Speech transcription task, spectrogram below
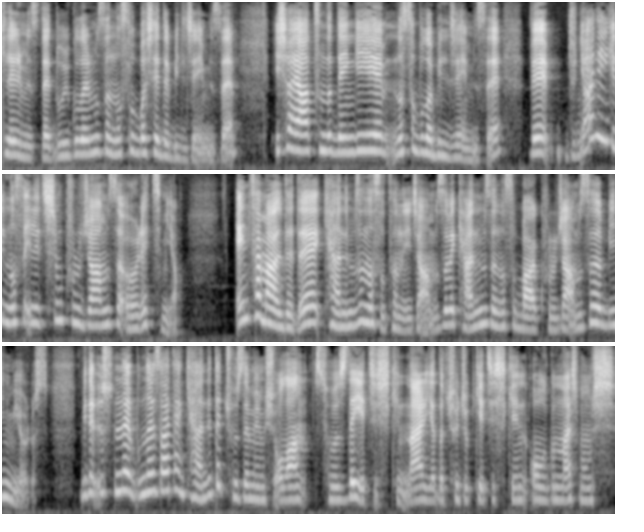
ilişkilerimizde duygularımızla nasıl baş edebileceğimizi, iş hayatında dengeyi nasıl bulabileceğimizi ve dünya ile ilgili nasıl iletişim kuracağımızı öğretmiyor. En temelde de kendimizi nasıl tanıyacağımızı ve kendimize nasıl bağ kuracağımızı bilmiyoruz. Bir de üstüne bunları zaten kendi de çözememiş olan sözde yetişkinler ya da çocuk yetişkin, olgunlaşmamış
